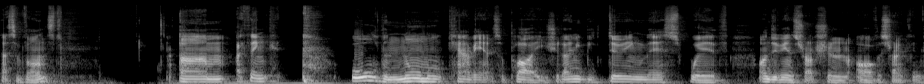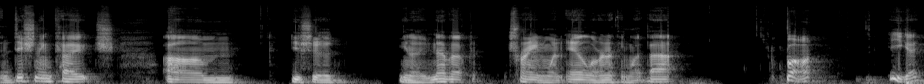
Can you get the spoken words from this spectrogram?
that's advanced. Um, I think all the normal caveats apply. You should only be doing this with under the instruction of a strength and conditioning coach. Um, you should, you know, never train when ill or anything like that. But here you go.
